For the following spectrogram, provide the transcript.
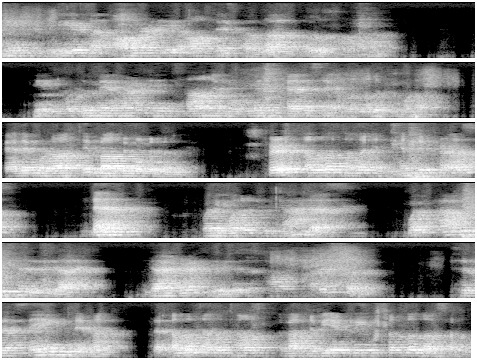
means clear that already the object of love of Allah means उर्दू में हर इंसान मुमिन पहले से अल्लाह ताला की मुराद पहले मुराद थे बाद में मुमिन बने First Allah Ta'ala intended for us then when he wanted to guide us what how did he send us to guide directly this is called punishment so that same ni'mah that Allah Ta'ala tells about Nabi Kareem Sallallahu Alaihi Wasallam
